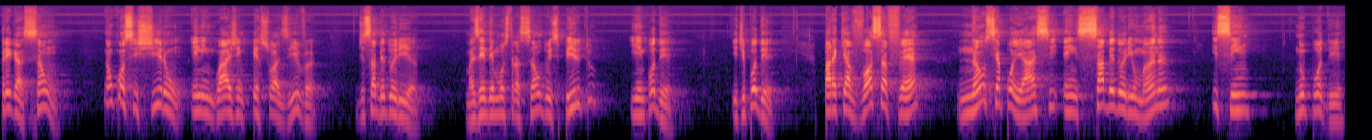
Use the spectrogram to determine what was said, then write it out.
pregação não consistiram em linguagem persuasiva de sabedoria, mas em demonstração do Espírito e em poder, e de poder, para que a vossa fé não se apoiasse em sabedoria humana, e sim no poder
